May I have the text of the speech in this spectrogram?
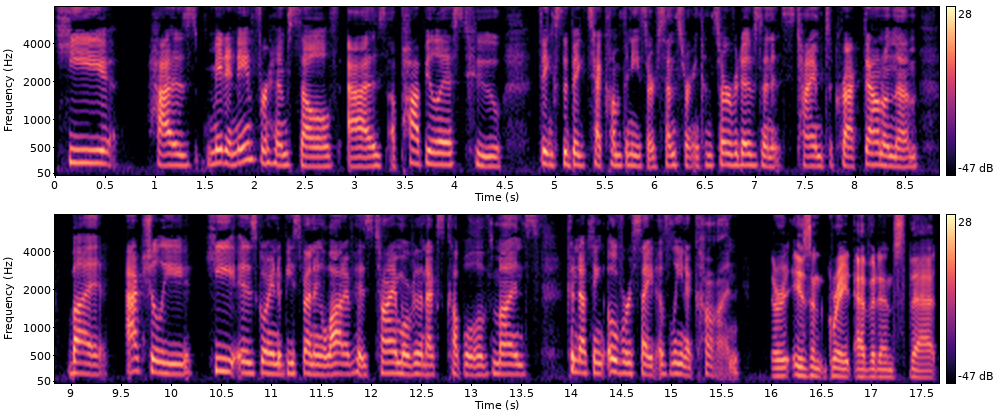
He has made a name for himself as a populist who thinks the big tech companies are censoring conservatives and it's time to crack down on them. But actually, he is going to be spending a lot of his time over the next couple of months conducting oversight of Lina Khan. There isn't great evidence that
